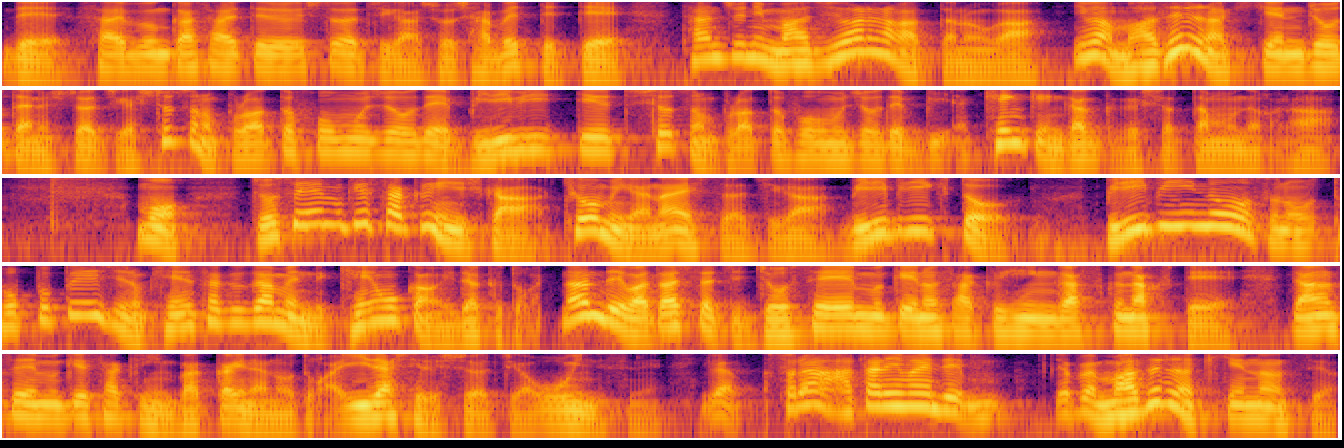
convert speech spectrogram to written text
で細分化されてる人たちが喋ってて単純に交わらなかったのが今混ぜるな危険状態の人たちが一つのプラットフォーム上でビリビリっていう一つのプラットフォーム上でケンケンガクガクしちゃったもんだからもう女性向け作品しか興味がない人たちがビリビリ行くとビリビリのそのトップページの検索画面で嫌悪感を抱くとか、なんで私たち女性向けの作品が少なくて、男性向け作品ばっかりなのとか言い出してる人たちが多いんですね。いや、それは当たり前で、やっぱり混ぜるのは危険なんですよ。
